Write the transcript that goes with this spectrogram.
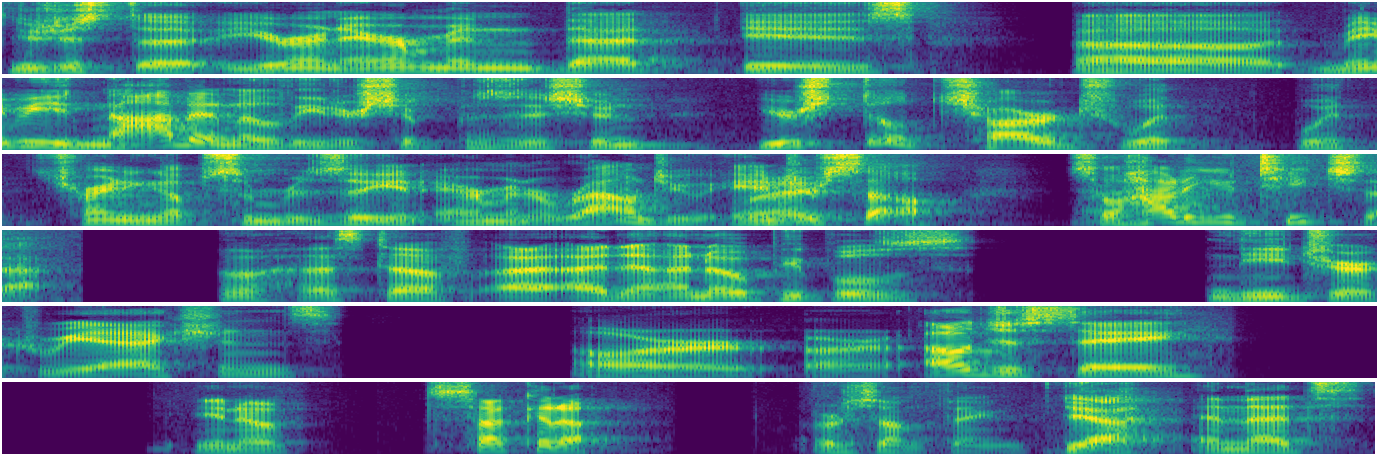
you're just a you're an airman that is uh, maybe not in a leadership position you're still charged with with training up some resilient airmen around you and Right. yourself so how do you teach that Oh, that's tough. I, I, I know people's knee jerk reactions are, are, I'll just say, you know, suck it up or something. yeah And that's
